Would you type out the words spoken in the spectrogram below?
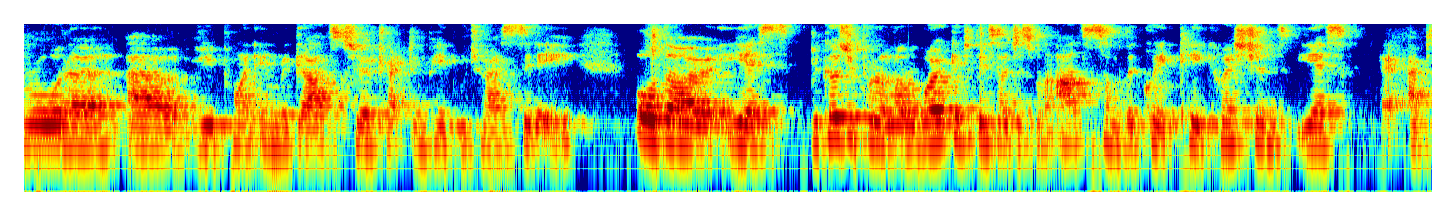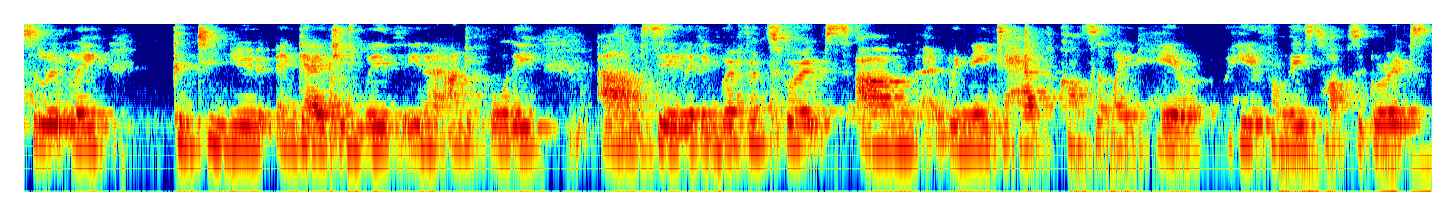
broader uh, viewpoint in regards to attracting people to our city. Although, yes, because you put a lot of work into this, I just want to answer some of the quick key questions. Yes, absolutely continue engaging with you know under 40 um, city living reference groups um, we need to have constantly hear hear from these types of groups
